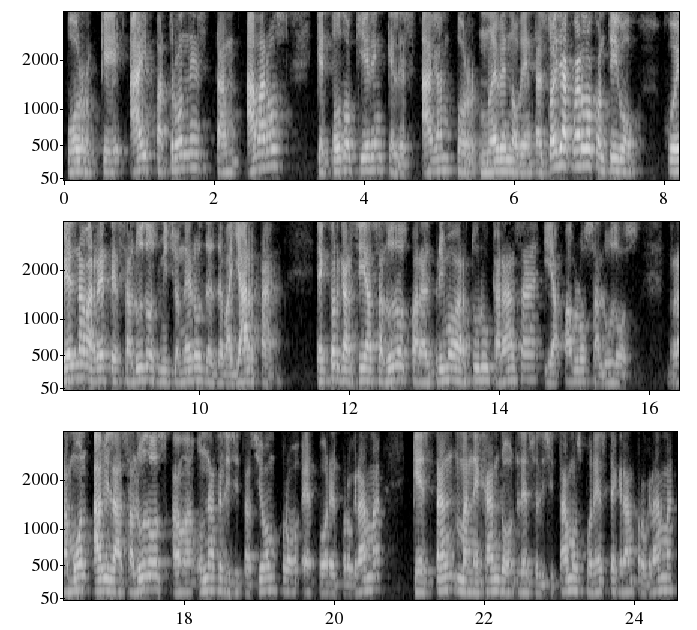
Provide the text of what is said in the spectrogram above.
porque hay patrones tan ávaros que todo quieren que les hagan por 9.90. Estoy de acuerdo contigo. Joel Navarrete, saludos misioneros desde Vallarta. Héctor García, saludos para el primo Arturo Caranza y a Pablo, saludos. Ramón Ávila, saludos, una felicitación eh, por el programa que están manejando. Les felicitamos por este gran programa,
